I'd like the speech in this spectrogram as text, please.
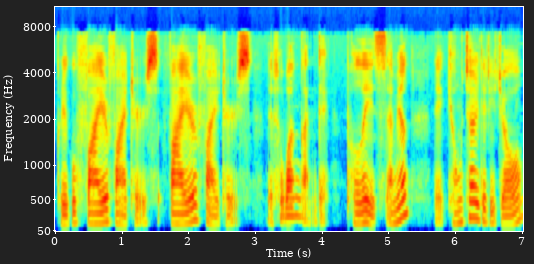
그리고 Firefighters, Firefighters, 네, 소방관들. Police 하면 네, 경찰들이죠.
